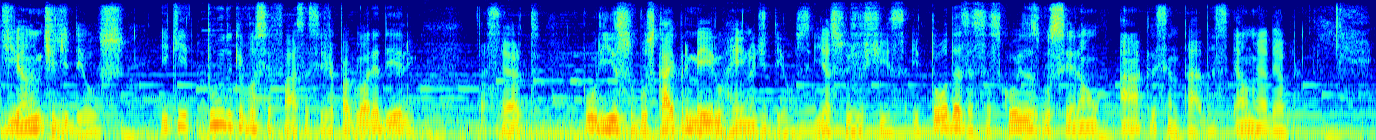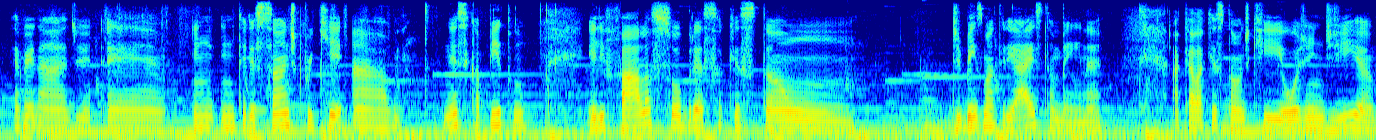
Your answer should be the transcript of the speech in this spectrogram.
diante de Deus. e que tudo que você faça seja para a glória dele, tá certo? Por isso, buscai primeiro o reino de Deus e a sua justiça, e todas essas coisas vos serão acrescentadas. É ou não é, Débora? É verdade. É interessante porque ah, nesse capítulo ele fala sobre essa questão de bens materiais também, né? Aquela questão de que hoje em dia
